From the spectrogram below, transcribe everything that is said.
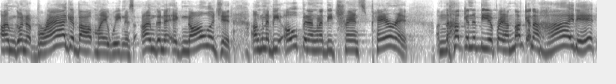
I'm going to brag about my weakness. I'm going to acknowledge it. I'm going to be open. I'm going to be transparent. I'm not going to be afraid. I'm not going to hide it.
